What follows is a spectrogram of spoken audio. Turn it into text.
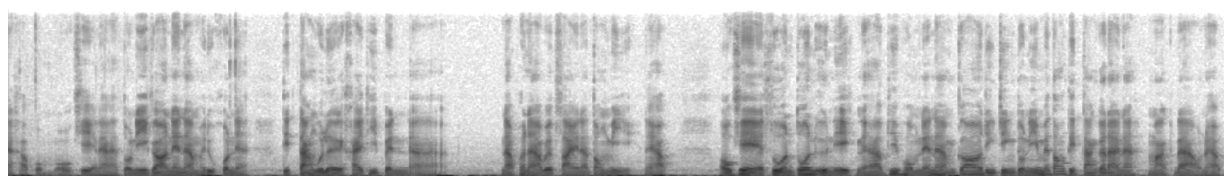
นะครับผมโอเคนะฮะตัวนี้ก็แนะนำให้ทุกคนเนี่ยติดตั้งไว้เลยใครที่เป็นนักพัฒนาเว็บไซต์นะต้องมีนะครับโอเค ส่วนตัวอื่นอีกนะครับที่ผมแนะนำก็จริง ๆ ตัวนี้ไม่ต้องติดตั้งก็ได้นะ Markdown นะครับ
